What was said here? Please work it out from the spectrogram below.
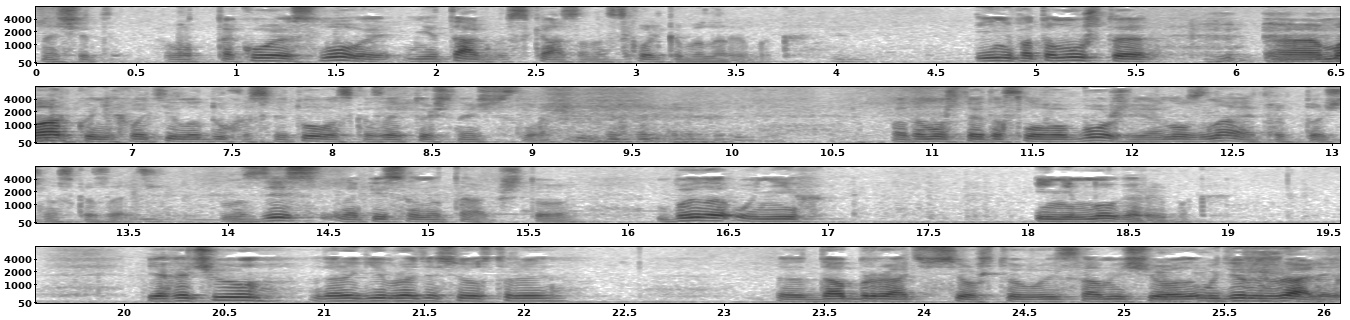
Значит, вот такое слово не так сказано, сколько было рыбок. И не потому, что э, Марку не хватило Духа Святого сказать точное число. Потому что это Слово Божье, оно знает, как точно сказать. Но здесь написано так, что было у них и немного рыбок. Я хочу, дорогие братья и сестры, добрать все, что вы сам еще удержали.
